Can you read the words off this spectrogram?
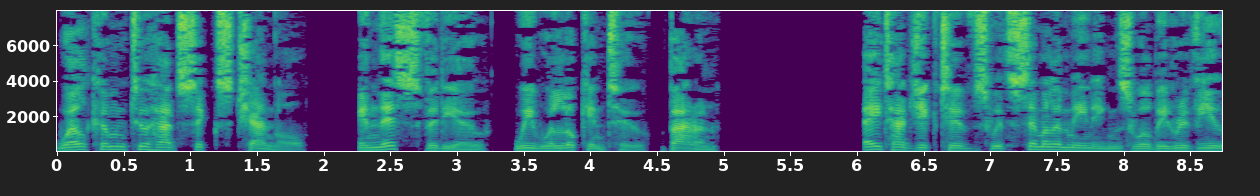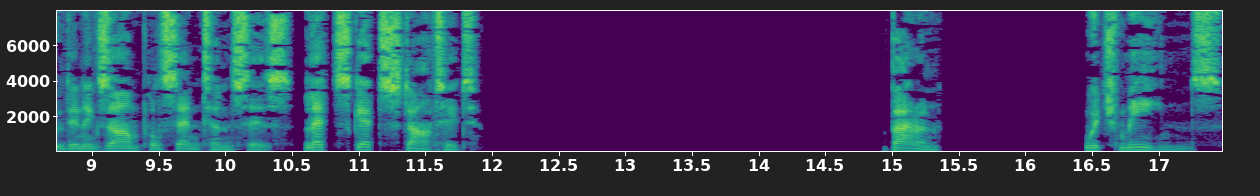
Welcome to HAD6 channel. In this video, we will look into barren. Eight adjectives with similar meanings will be reviewed in example sentences. Let's get started. Barren. Which means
